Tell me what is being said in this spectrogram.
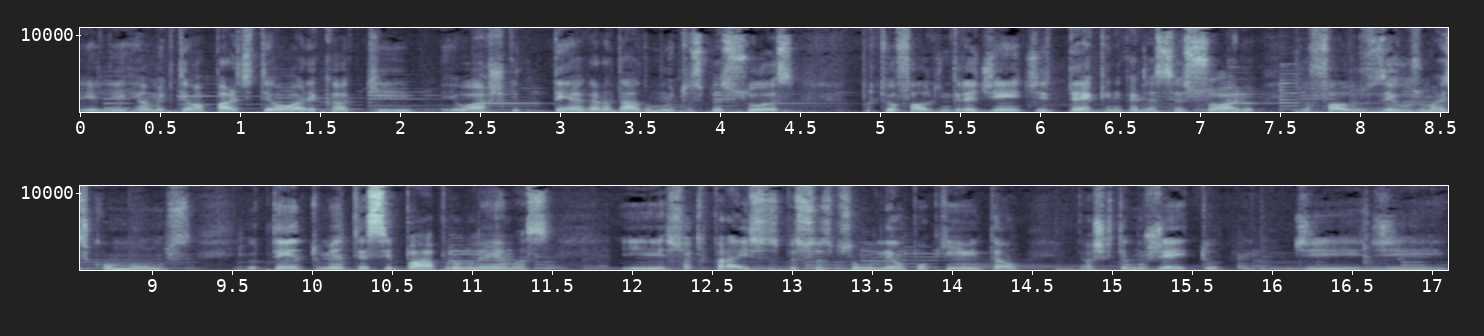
ele realmente tem uma parte teórica que eu acho que tem agradado muitas pessoas, porque eu falo de ingrediente, de técnica, de acessório, eu falo dos erros mais comuns, eu tento me antecipar a problemas, e só que para isso as pessoas precisam ler um pouquinho. Então, eu acho que tem um jeito de, de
